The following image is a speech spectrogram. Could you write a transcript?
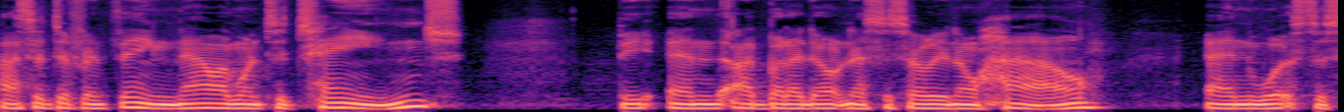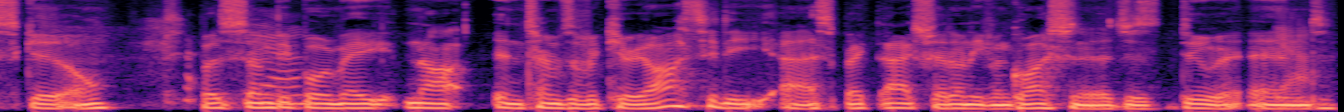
That's a different thing. Now I want to change, be, and I, but I don't necessarily know how and what's the skill. But some Yeah. people may not, in terms of a curiosity aspect. Actually, I don't even question it. I just do it, and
